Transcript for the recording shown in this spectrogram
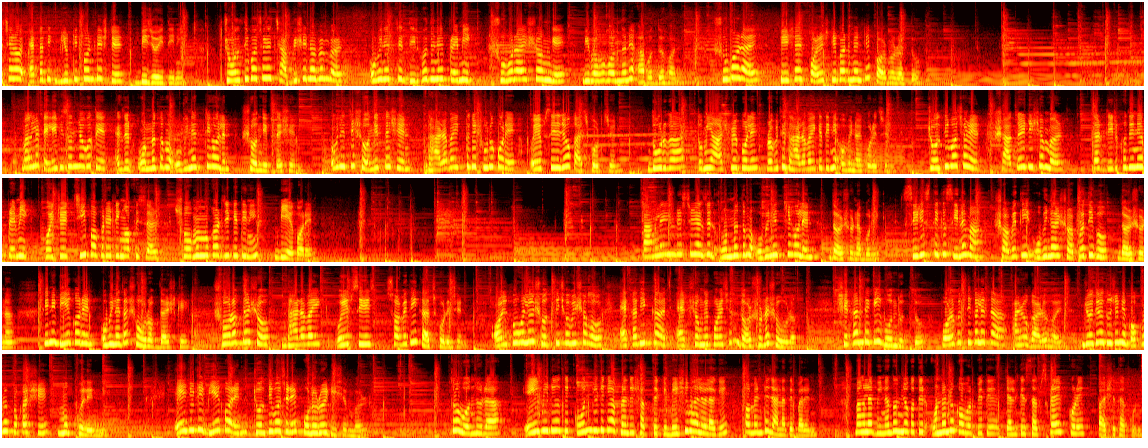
এছাড়াও একাধিক বিউটি কন্টেস্টের বিজয়ী তিনি। চলতি বছরের ছাব্বিশে নভেম্বর অভিনেত্রীর দীর্ঘদিনের প্রেমিক শুভ রায়ের সঙ্গে বিবাহ বন্ধনে আবদ্ধ হন। শুভ রায় পেশায় ফরেস্ট ডিপার্টমেন্টে কর্মরত। বাংলা টেলিভিশন জগতের একজন অন্যতম অভিনেত্রী হলেন সন্দীপ্তা সেন অভিনেত্রী সন্দীপ্তা সেন ধারাবাহিক থেকে শুরু করে ওয়েব সিরিজেও কাজ করছেন। দুর্গা, তুমি আসবে বলে প্রভৃতি ধারাবাহিকে তিনি অভিনয় করেছেন। চলতি বছরের সাতই ডিসেম্বর তার দীর্ঘদিনের প্রেমিক Hoichoi chief operating officer Soumya মুখার্জিকে তিনি বিয়ে করেন। বাংলা ইন্ডাস্ট্রির একজন অন্যতম অভিনেত্রী হলেন দর্শনা বণিক। সিরিজ থেকে সিনেমা, সবেতেই অভিনয়ের সপ্রতিভ দর্শনা। তিনি বিয়ে করেন অভিনেতা সৌরভ দাসকে। সৌরভ দাসও ধারাবাহিক ওয়েব সিরিজ সবেতেই কাজ করেছেন। অল্প হলেও সত্যি ছবিসহ একাধিক কাজ একসঙ্গে করেছেন দর্শনা সৌরভ। সেখান থেকেই বন্ধুত্ব। পরবর্তীকালে তা আরও গাঢ় হয়, যদিও দুজনে কখনো প্রকাশ্যে মুখ খোলেননি। এই জুটি বিয়ে করেন, চলতি বছরে পনেরোই ডিসেম্বর। তো বন্ধুরা, এই ভিডিওতে কোন জুটিকে আপনাদের সবথেকে বেশি ভালো লাগে, কমেন্টে জানাতে পারেন। বাংলা বিনোদন জগতের অন্যান্য খবর পেতে চ্যানেলকে সাবস্ক্রাইব করে পাশে থাকুন।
